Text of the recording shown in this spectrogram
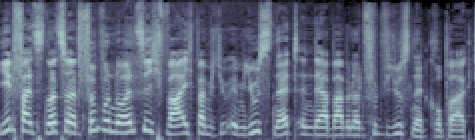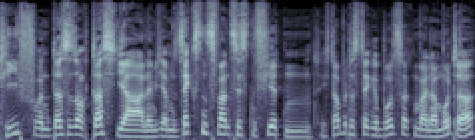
Jedenfalls 1995 war ich beim im Usenet in der Babylon 5 Usenet Gruppe aktiv und das ist auch das Jahr, nämlich am 26.04. Ich glaube, das ist der Geburtstag meiner Mutter,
